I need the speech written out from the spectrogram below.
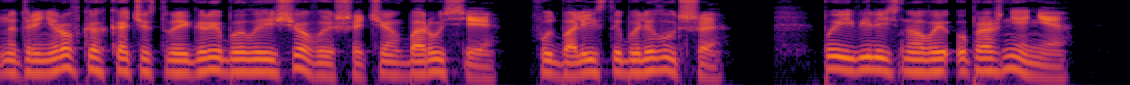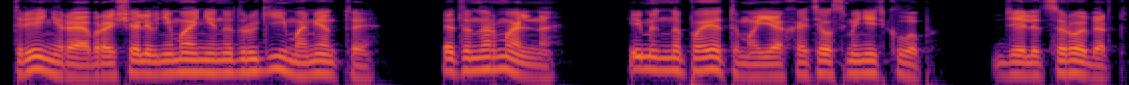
На тренировках качество игры было еще выше, чем в Боруссии. Футболисты были лучше. Появились новые упражнения. Тренеры обращали внимание на другие моменты. Это нормально. Именно поэтому я хотел сменить клуб. Делится Роберт.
